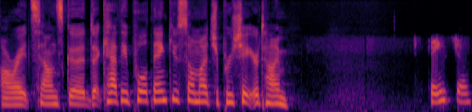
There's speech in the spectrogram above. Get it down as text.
All right. Sounds good. Cathy Poole, thank you so much. Appreciate your time. Thanks, Joe.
